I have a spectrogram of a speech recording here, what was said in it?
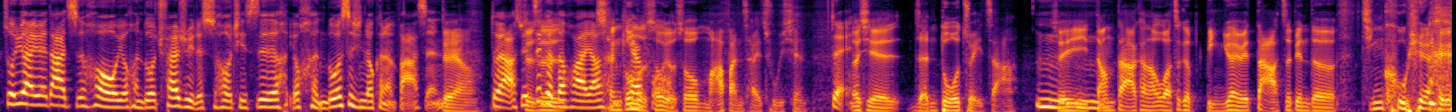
做越来越大之后，有很多 treasury 的时候，其实有很多事情都可能发生。对啊，对啊，所以这个的话要很成功的时候，careful 有时候麻烦才出现，对。而且人多嘴杂，嗯所以当大家看到哇，这个饼越来越大，这边的金库越来越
